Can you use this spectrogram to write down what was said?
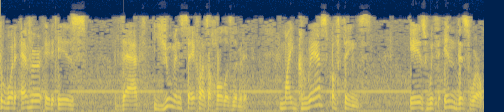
to whatever it is that human seichel as a whole is limited. My grasp of things is within this world.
